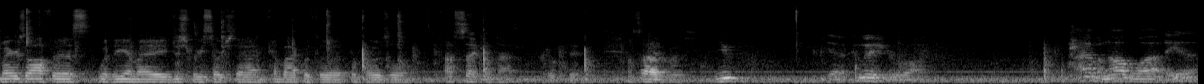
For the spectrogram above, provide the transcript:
mayor's office with EMA, just research that and come back with a proposal. I'll second that. Okay. That's Uh, good, Wes. You, Yeah, Commissioner Rock, I have a novel idea.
